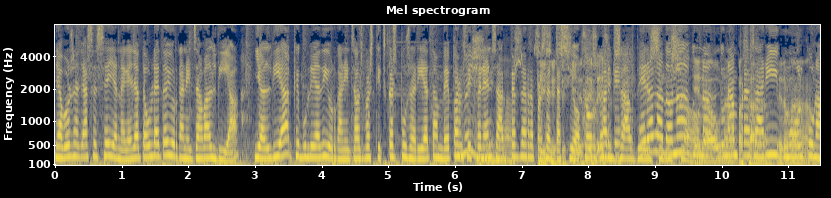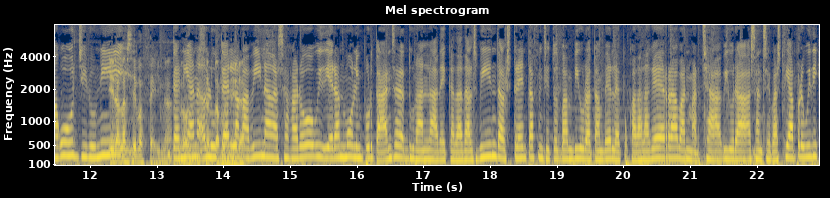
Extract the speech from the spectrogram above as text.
Llavors allà s'asseia en aquella tauleta i organitzava el dia. I el dia, què volia dir? Organitzar els vestits que es posaria també pels T'imagines? diferents actes de representació. Sí, sí, sí, sí. Que Perquè era la dona això. d'un empresari era una- molt conegut, gironí. Era la seva feina, Tenien no? L'hotel La manera. De Segaró, vull dir, eren molt importants eh, durant la dècada dels 20, dels 30, fins i tot van viure també l'època de la guerra, van marxar a viure a Sant Sebastià, però vull dir,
